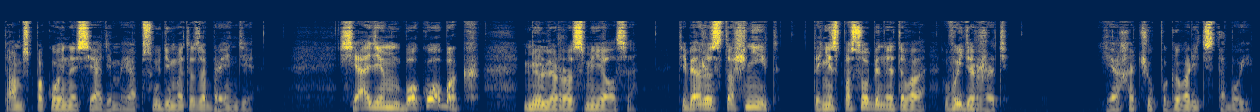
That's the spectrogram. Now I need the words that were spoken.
«Там спокойно сядем и обсудим это за бренди». «Сядем бок о бок», — Мюллер рассмеялся. «Тебя же стошнит. Ты не способен этого выдержать». «Я хочу поговорить с тобой».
